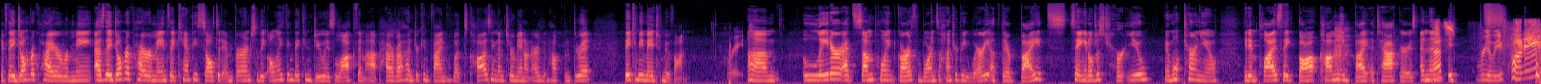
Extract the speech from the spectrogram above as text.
if they don't require remain as they don't require remains they can't be salted and burned so the only thing they can do is lock them up however a hunter can find what's causing them to remain on earth and help them through it they can be made to move on Great. um, later, at some point, Garth warns a hunter to be wary of their bites, saying it'll just hurt you. It won't turn you. It implies they bo- commonly bite attackers, and then That's it, really funny.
